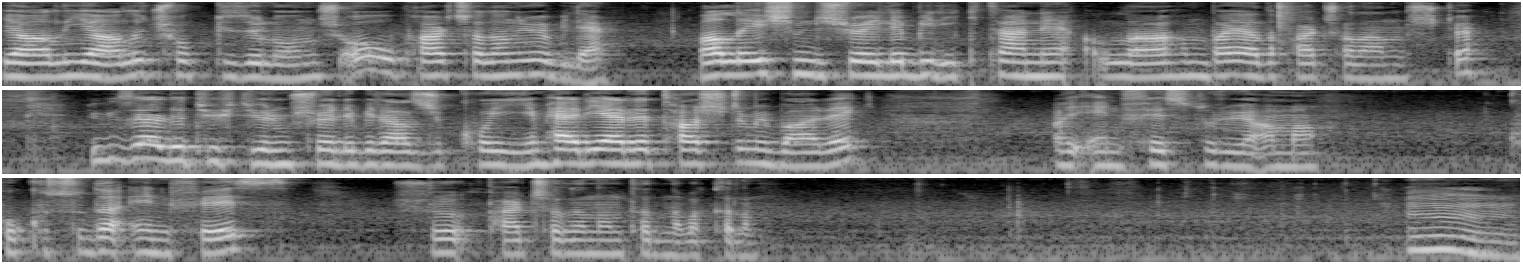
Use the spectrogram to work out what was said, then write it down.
yağlı yağlı çok güzel olmuş. Oo parçalanıyor bile. Vallahi şimdi şöyle bir iki tane Allah'ım bayağı da parçalanmıştı. Güzel de tüh diyorum şöyle birazcık koyayım. Her yerde taştı mübarek. Ay enfes duruyor ama. Kokusu da enfes. Şu parçalanan tadına bakalım. Hmm.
